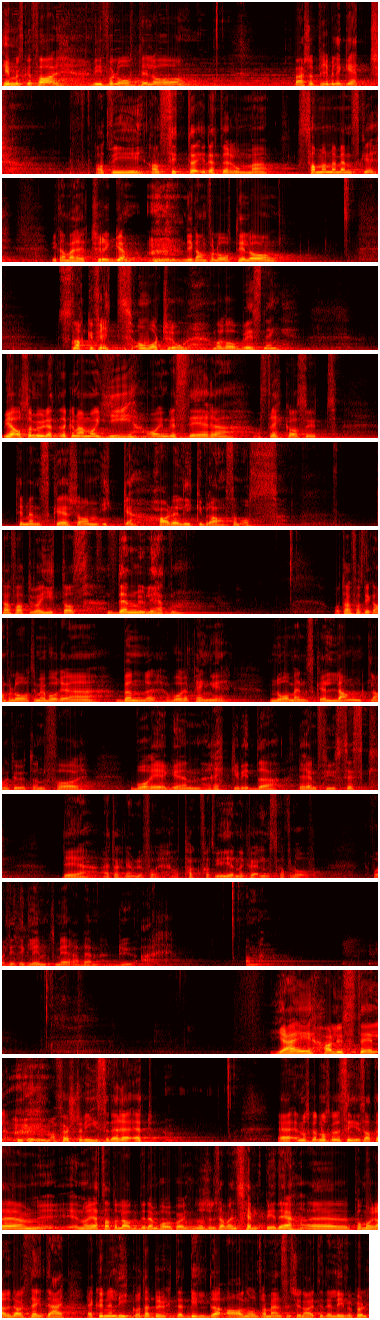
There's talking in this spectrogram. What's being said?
Himmelske Far, vi får lov til å være så privilegert at vi kan sitte i dette rommet sammen med mennesker. Vi kan være trygge. Vi kan få lov til å snakke fritt om vår tro, vår overbevisning. Vi har også mulighet til å kunne være med å gi og investere og strekke oss ut til mennesker som ikke har det like bra som oss. Takk for at du har gitt oss den muligheten. Og takk for at vi kan få lov til med våre bønner og våre penger nå mennesker langt, langt utenfor vår egen rekkevidde rent fysisk. Det er jeg takknemlig for. Og takk for at vi gjennom kvelden skal få lov til å få et lite glimt mer av hvem du er. Amen. Jeg har lyst til å først vise dere et eh, nå, skal, nå, skal, det sies at eh, når jeg satt og lagde den powerpointen, så syntes jeg det var en kjempeidé. Eh, på morgenen i dag så tenkte jeg jeg kunne like godt ha brukt et bilde av noen fra Manchester United eller Liverpool.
